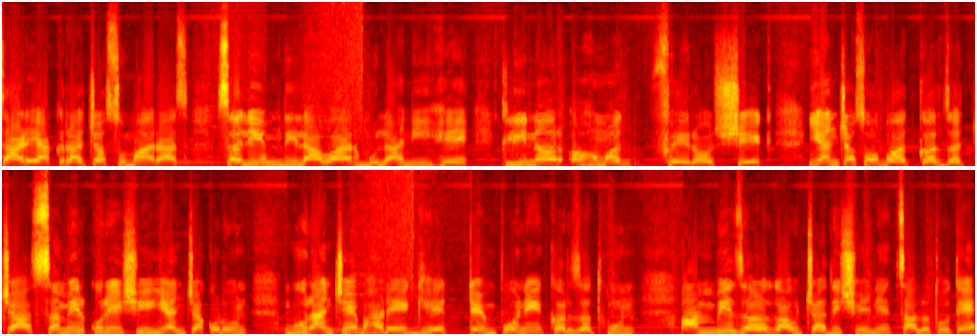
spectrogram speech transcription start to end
साडे अकराच्या सुमारास सलीम दिलावार मुलानी हे क्लीनर अहमद फेरोज शेख यांच्यासोबत कर्जतच्या समीर कुरेशी यांच्याकडून गुरांचे भाडे घेत टेम्पोने कर्जतहून आंबी जळगावच्या दिशेने चालत होते.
